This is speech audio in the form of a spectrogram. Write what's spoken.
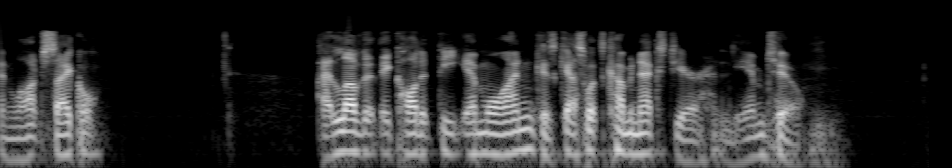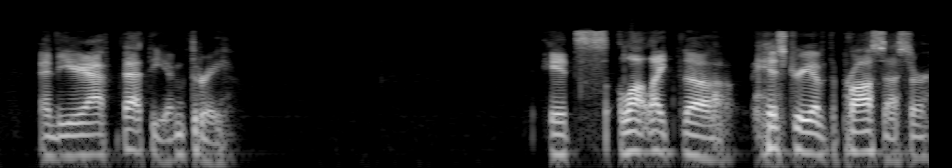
and launch cycle. I love that they called it the M1 because guess what's coming next year? The M2. And the year after that, the M3. It's a lot like the history of the processor,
